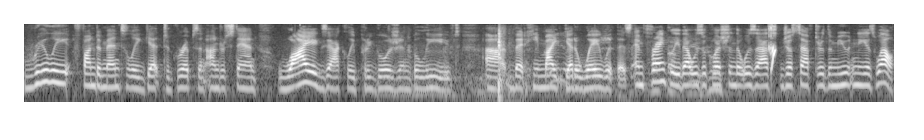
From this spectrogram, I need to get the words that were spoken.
really fundamentally get to grips and understand why exactly Prigozhin believed uh, that he might get away with this. And frankly, that was a question that was asked just after the mutiny as well.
